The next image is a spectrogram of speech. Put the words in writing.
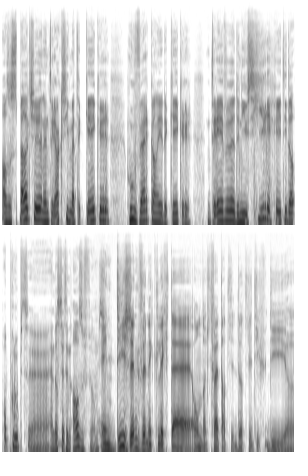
als een spelletje, een interactie met de kijker. Hoe ver kan je de kijker drijven? De nieuwsgierigheid die dat oproept. Uh, en dat zit in al zijn films. In die zin vind ik ligt hij, ondanks het feit dat, dat je die, die, uh,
